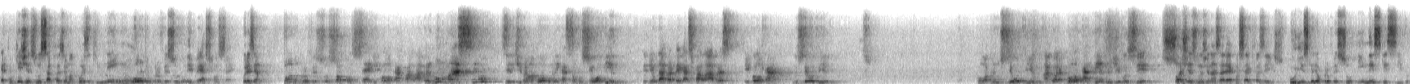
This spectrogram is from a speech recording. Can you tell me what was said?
é porque Jesus sabe fazer uma coisa que nenhum outro professor no universo consegue. Por exemplo, todo professor só consegue colocar a palavra no máximo se ele tiver uma boa comunicação no seu ouvido. Entendeu? Dá para pegar as palavras e colocar no seu ouvido. Coloca no seu ouvido. Agora, colocar dentro de você, só Jesus de Nazaré consegue fazer isso. Por isso que ele é um professor inesquecível.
